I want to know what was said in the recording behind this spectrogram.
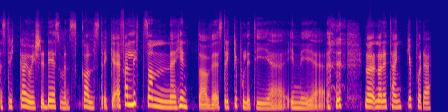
En strikker jo ikke det som en skal strikke. Jeg får litt sånn hint av strikkepolitiet inni eh, når, når jeg tenker på det.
